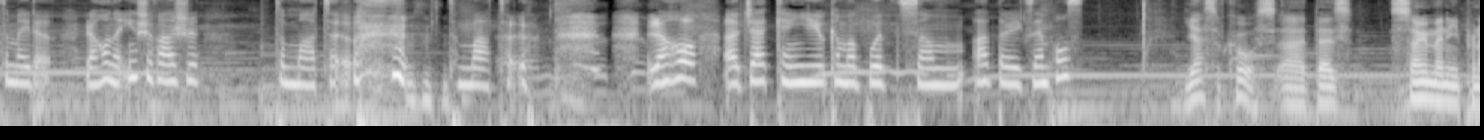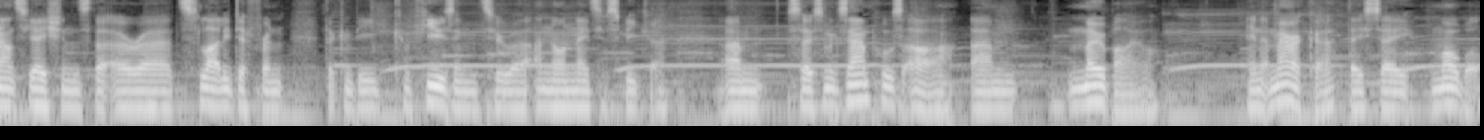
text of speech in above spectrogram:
tomato，然后呢英式发的是 tomato tomato，然后呃 Jack，can you come up with some other examples？Yes, of course. Uh, there's so many pronunciations that are uh, slightly different that can be confusing to uh, a non-native speaker. Um, so some examples are um, mobile. In America, they say mobile.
